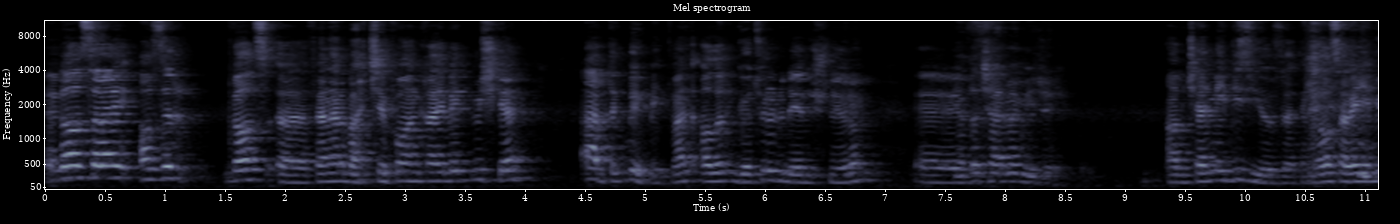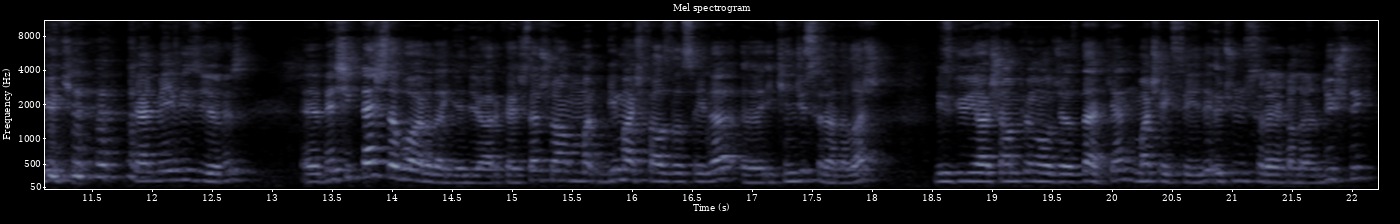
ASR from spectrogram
E, Galatasaray hazır Galas e, Fenerbahçe puan kaybetmişken artık büyük bir ihtimal alır götürür diye düşünüyorum. E, ya da çelme mi yiyecek? Abi çelmeyi biz yiyoruz zaten. Galatasaray yemiyor ki. çelmeyi biz yiyoruz. Ee, Beşiktaş da bu arada geliyor arkadaşlar. Şu an bir maç fazlasıyla e, ikinci sıradalar. Biz güya şampiyon olacağız derken maç eksiğiyle üçüncü sıraya kadar düştük.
